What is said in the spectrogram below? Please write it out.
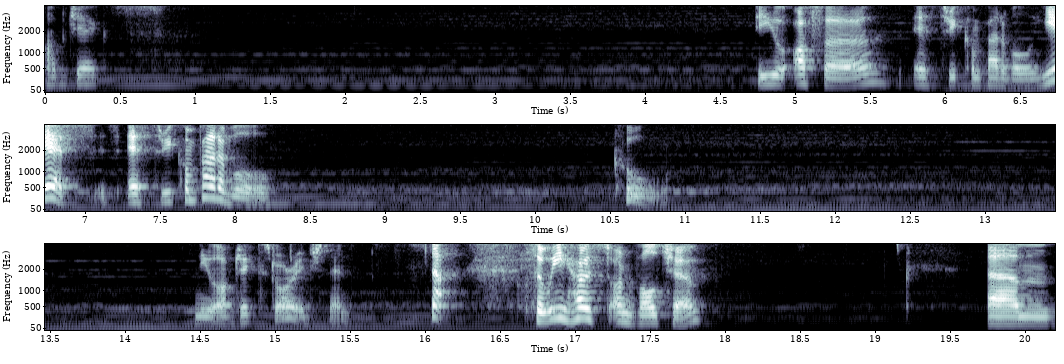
Objects. Do you offer S3 compatible? Yes, it's S3 compatible. Cool. New object storage then. Yeah. So we host on Vultr. Um,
